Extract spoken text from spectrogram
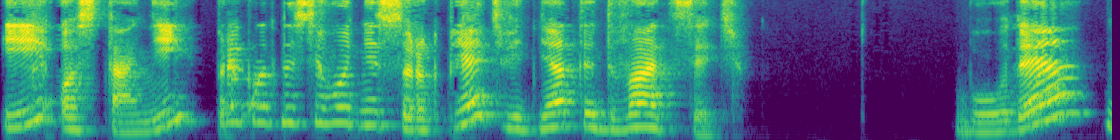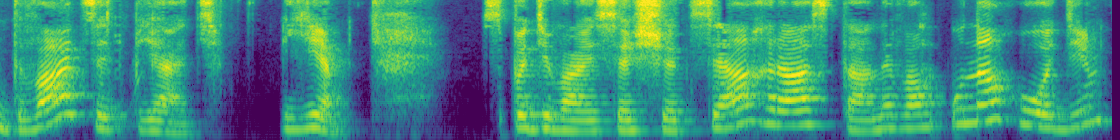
І останній приклад на сьогодні 45 відняти 20. Буде 25. Є. Сподіваюся, що ця гра стане вам у нагоді.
